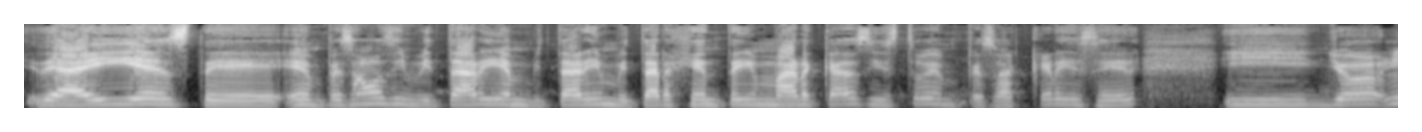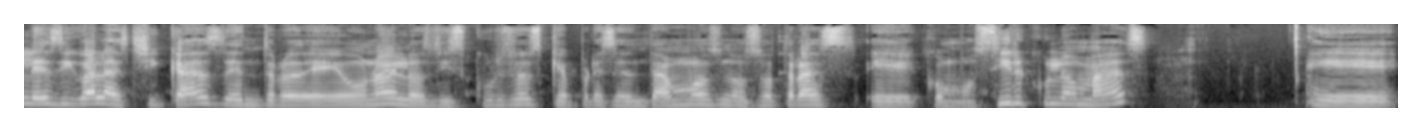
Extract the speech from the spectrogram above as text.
de ahí este empezamos a invitar y a invitar y invitar gente y marcas y esto empezó a crecer. Y yo les digo a las chicas dentro de uno de los discursos que presentamos nosotras eh, como círculo más eh,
